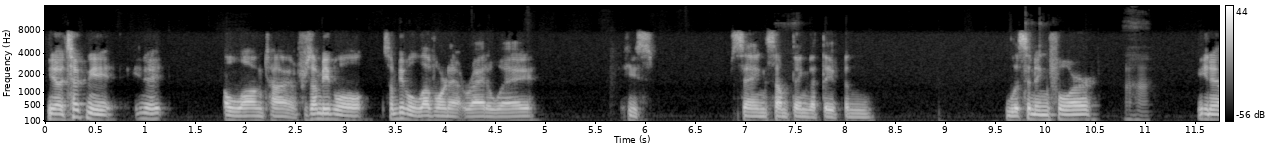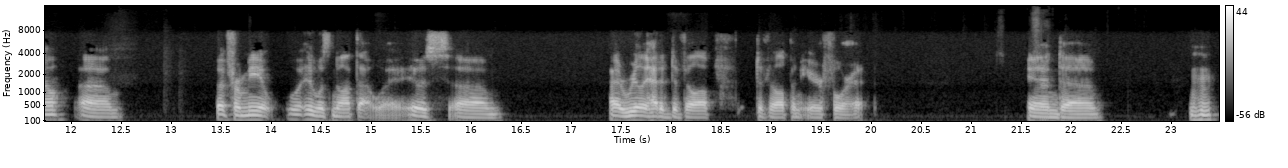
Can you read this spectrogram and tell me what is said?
you know, it took me you know a long time. For some people, some people love Ornette right away. He's saying something that they've been listening for Uh huh. you know. Um, but for me, it, it was not that way. It was um, I really had to develop develop an ear for it, and um mhm.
